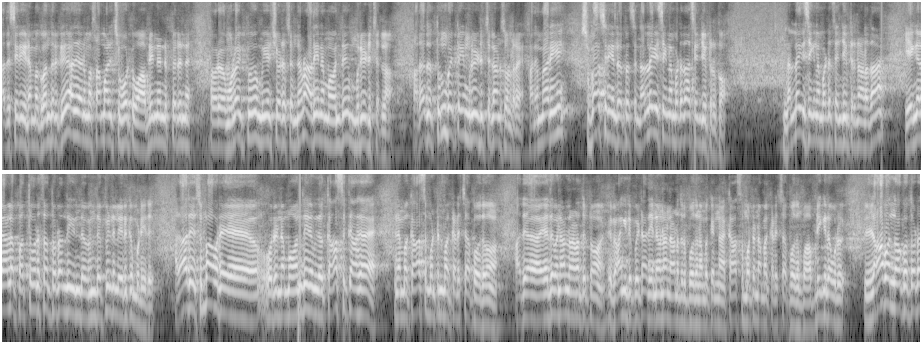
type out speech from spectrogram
அது சரி நமக்கு வந்திருக்கு அது நம்ம சமாளித்து ஓட்டுவோம் அப்படின்னு பெரு ஒரு உழைப்பு முயற்சியோடு செஞ்சோம்னா அதையும் நம்ம வந்து முறியடிச்சிடலாம். அதாவது துன்பத்தையும் முறியடிச்சிடலாம்னு சொல்கிறேன் அது மாதிரி சுபாஷினி என்ற பிரச்சனை நல்ல விஷயங்களை மட்டும் தான் செஞ்சுட்டு இருக்கோம். நல்ல விஷயங்களை மட்டும் செஞ்சுக்கிட்டனால தான் எங்களால் பத்து வருஷம் தொடர்ந்து இந்த இந்த ஃபீல்டில் இருக்க முடியுது. அதாவது சும்மா ஒரு ஒரு நம்ம வந்து இந்த காசுக்காக நம்ம காசு மட்டும் நம்ம கிடைச்சா போதும். அது எது வேணாலும் நடந்துட்டோம். வாங்கிட்டு போயிட்டு அது என்ன வேணாலும் நடந்துட்டு போதும் நமக்கு என்ன? காசு மட்டும் நம்ம கிடைச்சா போதும்ப்பா அப்படிங்கிற ஒரு லாப நோக்கத்தோட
